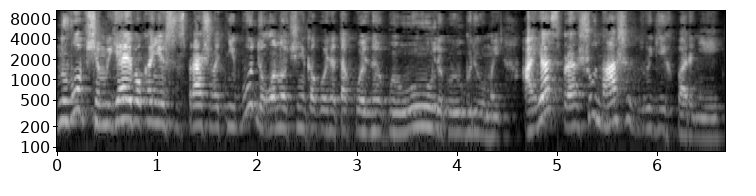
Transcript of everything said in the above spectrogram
Ну, в общем, я его, конечно, спрашивать не буду, он очень какой-то такой, такой, у, такой угрюмый. А я спрошу наших других парней.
